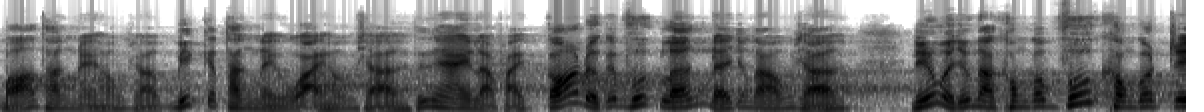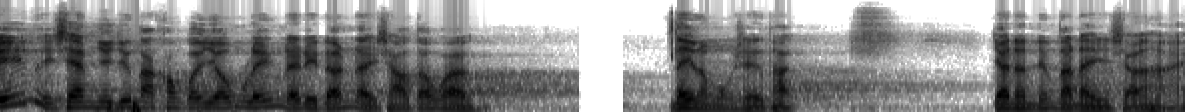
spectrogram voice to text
bỏ thân này không sợ, biết cái thân này của hoại không sợ. Thứ hai là phải có được cái phước lớn để chúng ta không sợ. Nếu mà chúng ta không có phước, không có trí thì xem như chúng ta không có vốn liếng để đi đến đời sau tốt hơn đây là một sự thật. Cho nên chúng ta đầy sợ hãi.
